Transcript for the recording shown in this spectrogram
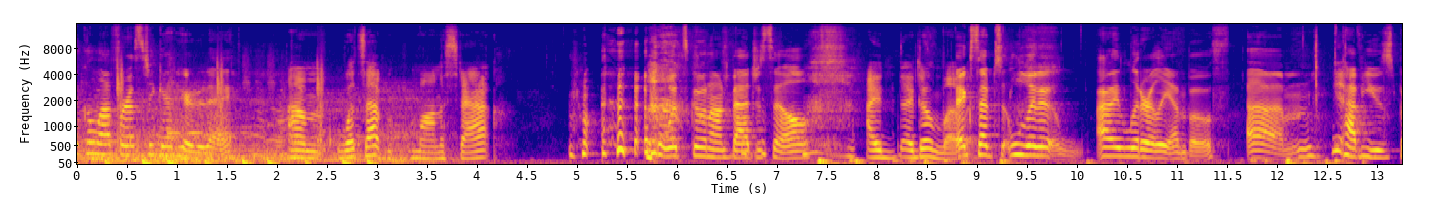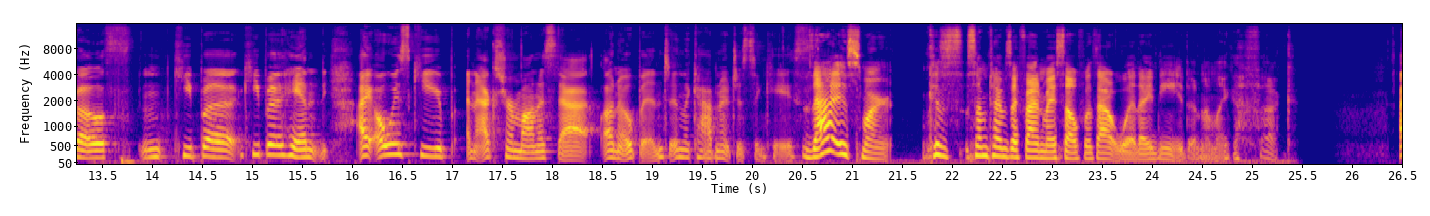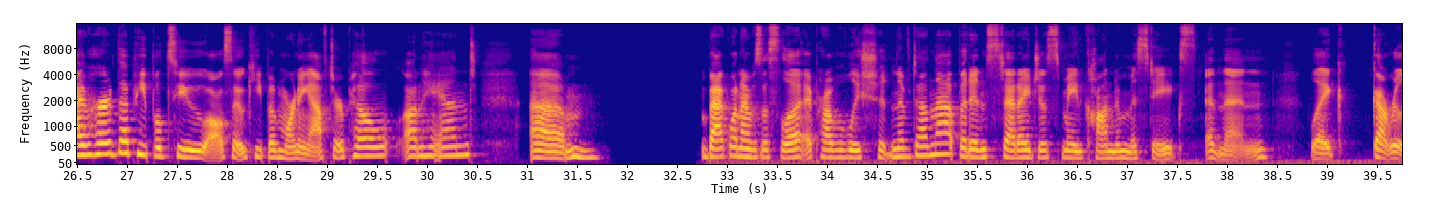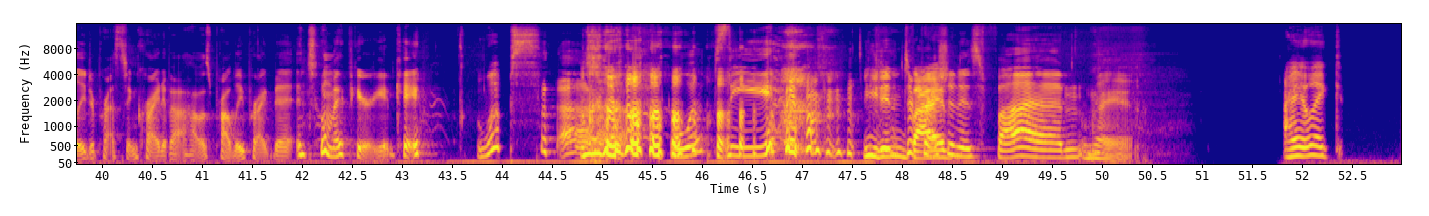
took a lot for us to get here today. Um, what's up, Monistat? What's going on, Vagisil? I I don't love. it. Except, lit- I literally am both. Um, have used both. Keep a keep a hand. I always keep an extra Monistat unopened in the cabinet just in case. That is smart because sometimes I find myself without what I need, and I'm like, oh, fuck. I've heard that people too also keep a morning after pill on hand. Um, back when I was a slut, I probably shouldn't have done that, but instead I just made condom mistakes and then like got really depressed and cried about how I was probably pregnant until my period came. Whoops. Whoopsie. You didn't Depression buy is fun. right. I like.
